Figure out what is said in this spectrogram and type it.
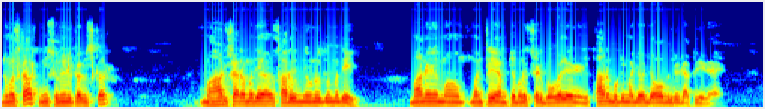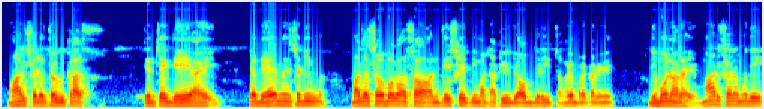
नमस्कार मी सुनील कविस्कर. महाड शहरामध्ये सार्वजनिक निवडणुकीमध्ये माननीय म मंत्री आमचे भरतशेठ गोगले यांनी फार मोठी माझ्यावर जबाबदारी टाकलेली आहे. महाड शहराचा विकास त्यांचं एक ध्येय आहे. त्या ध्येयासाठी माझा सहभाग असा आणि ते शेठनी मला टाकलेली जबाबदारी चांगल्या प्रकारे निभवणार आहे. महाड शहरामध्ये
